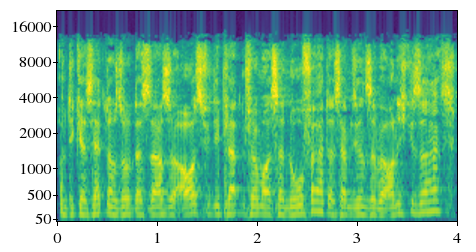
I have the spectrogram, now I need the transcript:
und die Kassetten und so, das sah so aus wie die Plattenfirma aus Hannover, das haben sie uns aber auch nicht gesagt.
